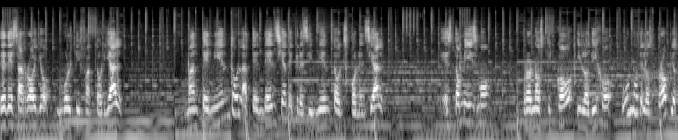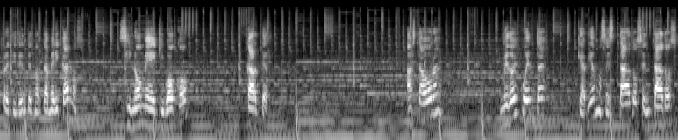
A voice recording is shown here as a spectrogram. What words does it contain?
de desarrollo multifactorial, manteniendo la tendencia de crecimiento exponencial. Esto mismo pronosticó y lo dijo uno de los propios presidentes norteamericanos. Si no me equivoco, Carter. Hasta ahora me doy cuenta que habíamos estado sentados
